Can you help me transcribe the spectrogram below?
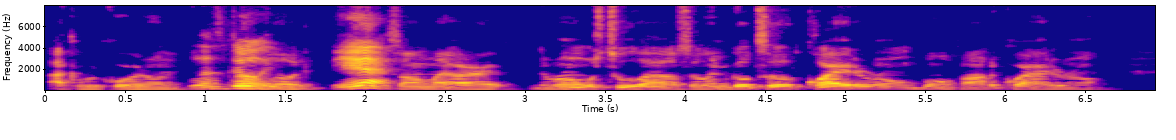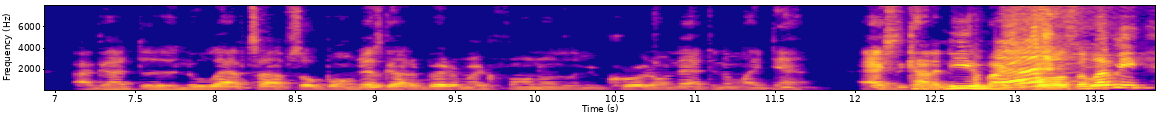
I can record on it. Let's do upload it. it. Yeah. So I'm like, all right, the room was too loud, so let me go to a quieter room. Boom, found a quieter room. I got the new laptop, so boom, that's got a better microphone on it. Let me record on that. Then I'm like, damn, I actually kind of need a microphone, so let me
